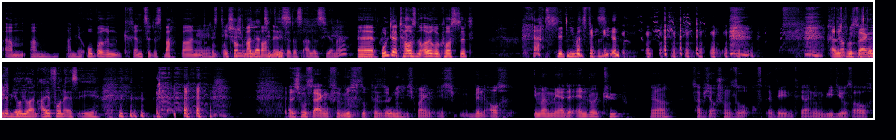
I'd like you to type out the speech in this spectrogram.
am, am, an der oberen Grenze des Machbaren, Mhm. des Und, und technisch schon Machbaren ist, das alles hier, ne? äh, unter 1000 Euro kostet, das wird niemals passieren. Also ich Stopp, muss ich sagen, ich dem Jojo ein iPhone. SE. also ich muss sagen, für mich so persönlich, ich meine, ich bin auch immer mehr der Android-Typ. Ja, das habe ich auch schon so oft erwähnt, ja, in den Videos auch.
